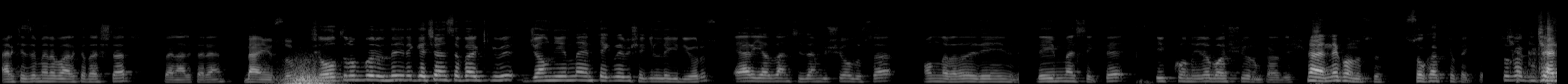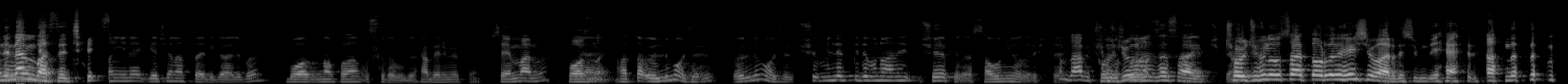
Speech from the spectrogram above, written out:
Herkese merhaba arkadaşlar. Ben Alperen. Ben Yusuf. Şoltu'nun bölümünde yine geçen seferki gibi canlı yayına entegre bir şekilde gidiyoruz. Eğer yazan çizen bir şey olursa onlara da değiniriz. Değinmezsek de ilk konuyla başlıyorum kardeşim. Ha, ne konusu? Sokak köpekleri. Kendinden mi bahsedeceksin? Yine geçen haftaydı galiba. Boğazından falan ısırıldı. Haberim yok benim. Senin var mı? Boğazına... Yani hatta öldü mü o çocuk? Öldü mü o çocuk? Şu millet bir de bunu hani şey yapıyorlar, savunuyorlar işte. Tamam da abi Çocuklarınıza sahip çıkın. çocuğun o saatte orada ne işi vardı şimdi yani anladın mı?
